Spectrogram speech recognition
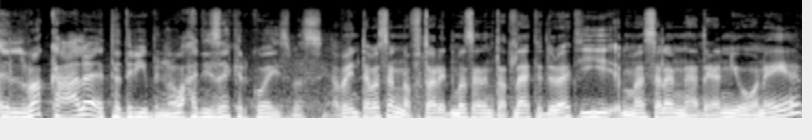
الرك على التدريب إن الواحد يذاكر كويس بس طب أنت مثلا نفترض مثلا أنت طلعت دلوقتي مثلا هتغني أغنية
